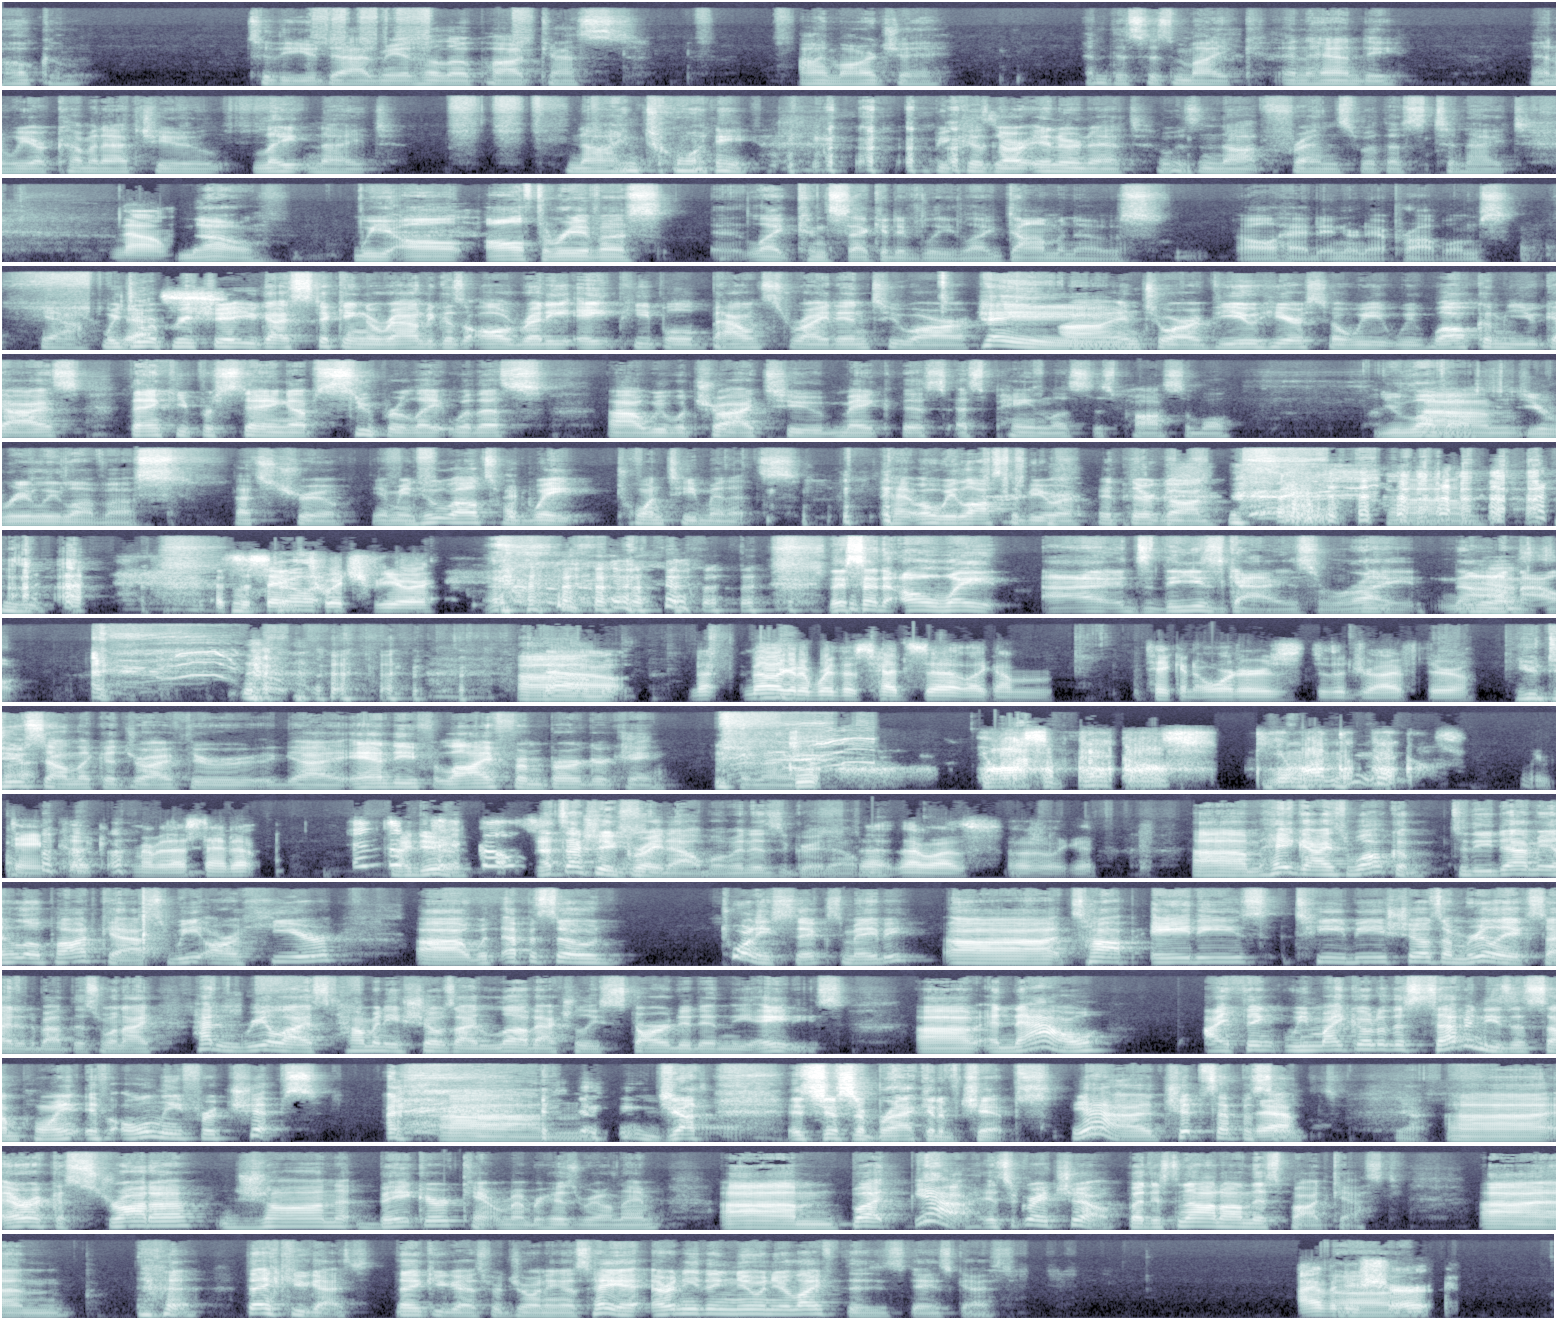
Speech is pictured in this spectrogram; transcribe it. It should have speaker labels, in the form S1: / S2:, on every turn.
S1: Welcome to the You Dad Me at Hello podcast. I'm RJ, and this is Mike and Andy, and we are coming at you late night, 9:20, because our internet was not friends with us tonight.
S2: No,
S3: No, we all, all three of us, like consecutively, like dominoes, all had internet problems.
S1: Yeah, we do appreciate you guys sticking around because already eight people bounced right into our
S3: Hey,
S1: uh, into our view here. So we we welcome you guys. Thank you for staying up super late with us. Uh, we will try to make this as painless as possible.
S3: you love
S1: um,
S3: us. You really love us.
S1: That's true. I mean, who else would wait 20 minutes? Oh, we lost a viewer. They're gone. Um,
S2: it's the same
S3: Really?
S2: Twitch viewer.
S3: They said, "Oh wait, uh, it's these guys." Right? No, I'm out.
S2: now,
S1: um,
S2: now I gotta wear this headset like I'm taking orders through the drive-through.
S1: you do sound like a drive-through guy, Andy, live from Burger King tonight.
S2: You want some pickles? Do you want the pickles? Like Dane Cook. Remember that stand-up?
S1: I do. That's actually a great album. It is a great album.
S2: That, that was that was really good.
S1: Um, hey guys, welcome to the Damia Hello podcast. We are here uh, with episode 26, maybe. Uh, top 80s TV shows. I'm really excited about this one. I hadn't realized how many shows I love actually started in the 80s. Um, and now I think we might go to the 70s at some point, if only for chips. Um,
S3: just, it's just a bracket of chips.
S1: yeah, chips episodes.
S3: Yeah.
S1: Uh, Erik Estrada, John Baker, can't remember his real name. Um, but yeah, it's a great show, but it's not on this podcast. Um, thank you guys. Thank you guys for joining us. Hey, anything new in your life these days, guys?
S2: I have a new
S3: Um,
S2: shirt.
